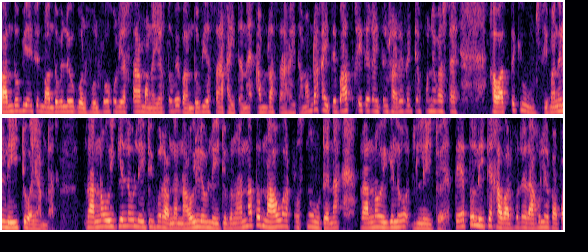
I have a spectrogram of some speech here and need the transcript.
বান্ধবী আইসেন বান্ধবী লগে গল্প গল্প করি আর চা মানাই আর তবে বান্ধবী চা খাইতা নাই, আমরা চা খাইতাম। আমরা খাইতে, ভাত খাইতে খাইতে সাড়ে চারটা, পৌনে পাঁচটায় খাওয়ার থেকে উঠছি মানে লেট হয় আমরা রান্না হয়ে গেলেও লেট হইব, রান্না না হইলেও লেট হইব। রান্না তো নাও আর প্রশ্ন উঠে না, রান্না হয়ে গেলেও লেট হয়। তো এত লেটে খাওয়ার পরে রাহুলের পাপা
